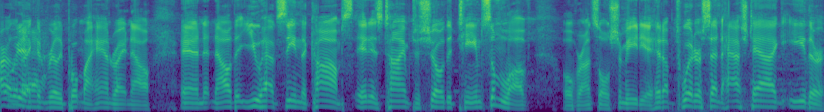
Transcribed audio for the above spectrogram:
higher Oh, than I can really put my hand right now. And now that you have seen the comps, it is time to show the team some love over on social media. Hit up Twitter, send hashtag either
